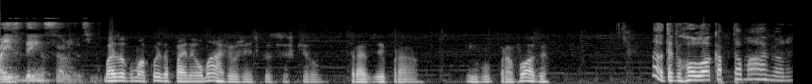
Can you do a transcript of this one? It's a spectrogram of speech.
mais densa mesmo. Mais alguma coisa, painel Marvel, gente, que vocês queiram trazer pra, pra voga? Não, teve rolou a Capitã Marvel, né?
